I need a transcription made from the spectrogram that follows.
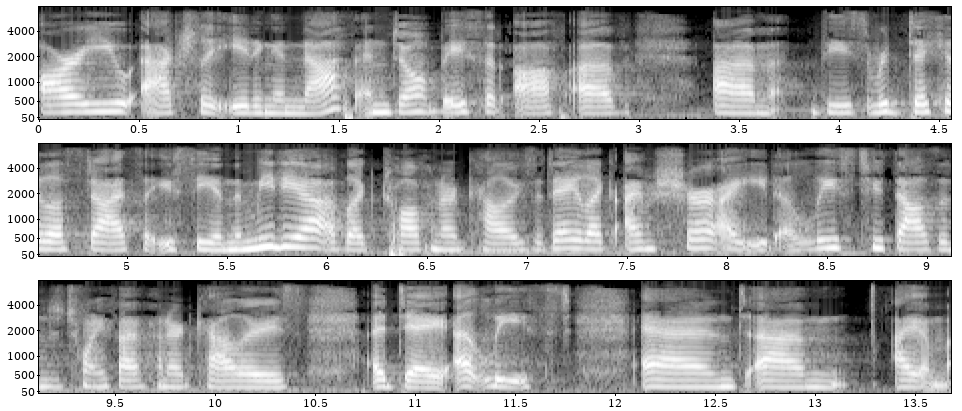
are you actually eating enough? And don't base it off of um, these ridiculous diets that you see in the media of like 1,200 calories a day. Like, I'm sure I eat at least 2,000 to 2,500 calories a day, at least. And um, I am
